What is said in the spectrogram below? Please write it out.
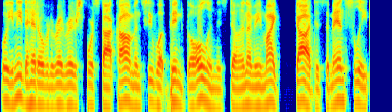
well, you need to head over to RedRaidersports.com and see what Ben Golan has done. I mean, my God, does the man sleep?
